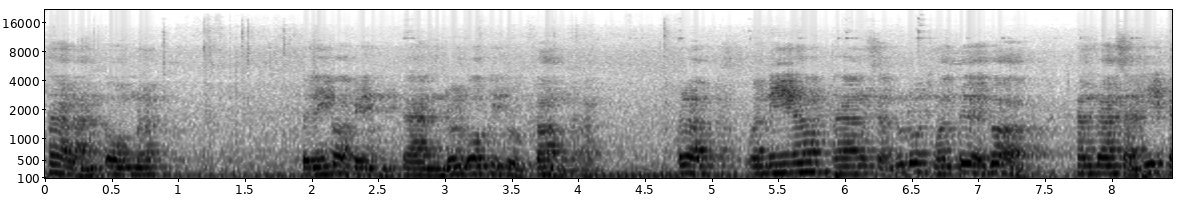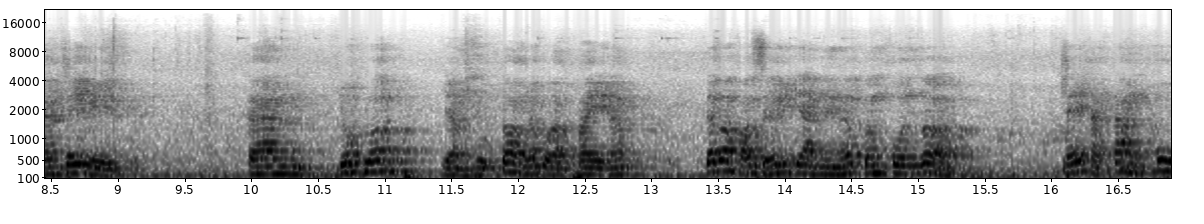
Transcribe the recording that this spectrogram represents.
ท่าหลังตรงนะครับตัวนี้ก็เป็นการยกรถที่ถูกต้องนะครับสำหรับวันนี้นะครับทางบริษัทรุ่นมอเตอร์ก็ทำการสาธิตการใช้เบรก การยกรถอย่างถูกต้องและปลอดภัยนะครับ แล้วก็ขอเสริมอีกอย่างหนึ่งครับบางคนก็ใช้ขาตั้งคู่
